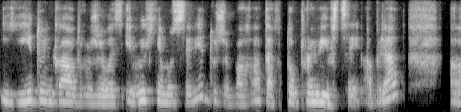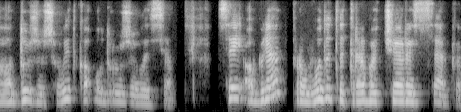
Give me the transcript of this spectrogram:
її донька одружилась. І в їхньому селі дуже багато хто провів цей обряд, дуже швидко одружилися. Цей обряд проводити треба через церкву.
